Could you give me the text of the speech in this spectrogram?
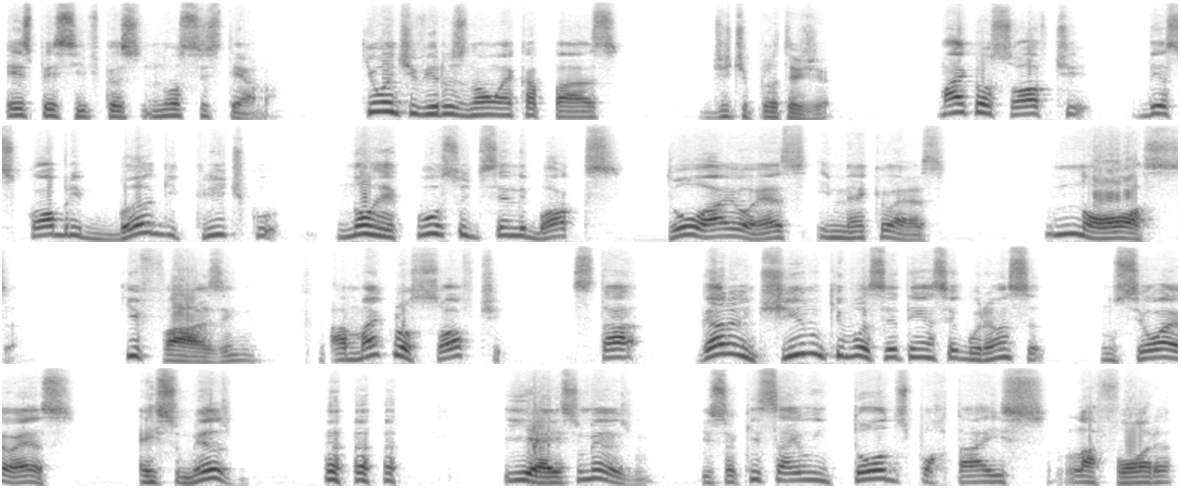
específicas no sistema, que o antivírus não é capaz de te proteger. Microsoft descobre bug crítico no recurso de sandbox do iOS e macOS. Nossa, que fazem? A Microsoft está garantindo que você tenha segurança no seu iOS. É isso mesmo? e é isso mesmo. Isso aqui saiu em todos os portais lá fora.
